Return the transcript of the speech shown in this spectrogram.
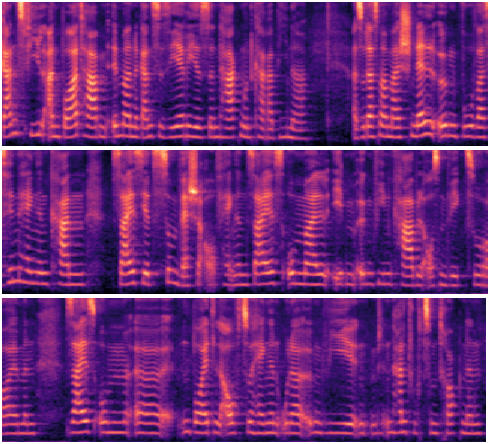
ganz viel an Bord haben, immer eine ganze Serie sind Haken und Karabiner. Also, dass man mal schnell irgendwo was hinhängen kann, sei es jetzt zum Wäsche aufhängen, sei es um mal eben irgendwie ein Kabel aus dem Weg zu räumen, sei es um äh, einen Beutel aufzuhängen oder irgendwie ein, ein Handtuch zum Trocknen.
